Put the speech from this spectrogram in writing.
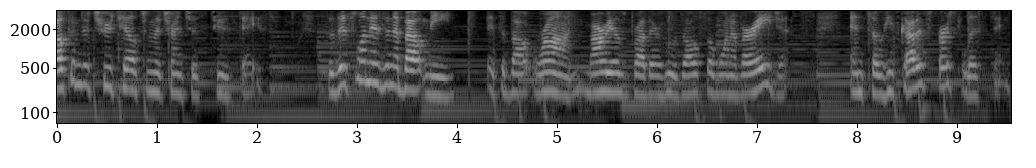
Welcome to True Tales from the Trenches Tuesdays. So, this one isn't about me, it's about Ron, Mario's brother, who's also one of our agents. And so, he's got his first listing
